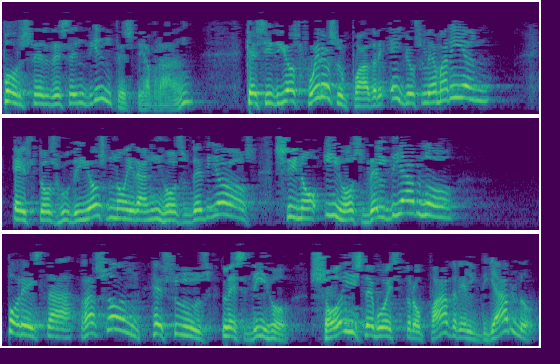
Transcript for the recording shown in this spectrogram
por ser descendientes de Abraham, que si Dios fuera su padre, ellos le amarían. Estos judíos no eran hijos de Dios, sino hijos del diablo. Por esta razón Jesús les dijo, sois de vuestro padre el diablo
